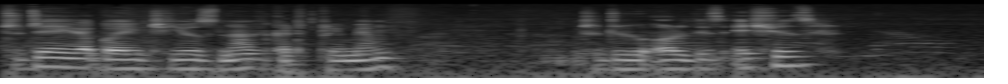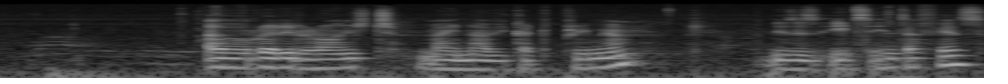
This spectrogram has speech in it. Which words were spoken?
today we are going to use Navicat Premium to do all these issues. I've already launched my Navicat Premium. This is its interface.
